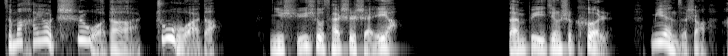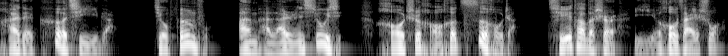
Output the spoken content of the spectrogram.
怎么还要吃我的、住我的？你徐秀才是谁呀？但毕竟是客人，面子上还得客气一点，就吩咐安排来人休息，好吃好喝伺候着，其他的事儿以后再说。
